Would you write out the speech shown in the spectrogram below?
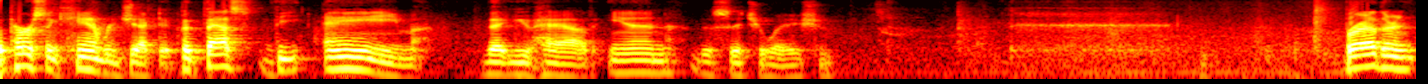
the person can reject it. But that's the aim that you have in the situation. Brethren,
